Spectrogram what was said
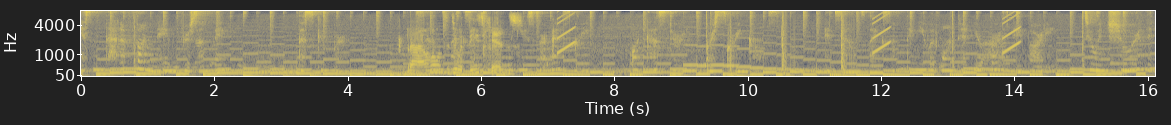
Isn't that a fun name for something? The scooper. Now, I don't know what to do with these kids. Use for ice cream, or custard, or sprinkles. It sounds like something you would want at your birthday party to ensure that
